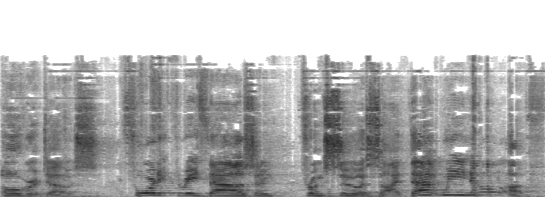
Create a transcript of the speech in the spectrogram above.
overdose. 43,000 from suicide. That we know of.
